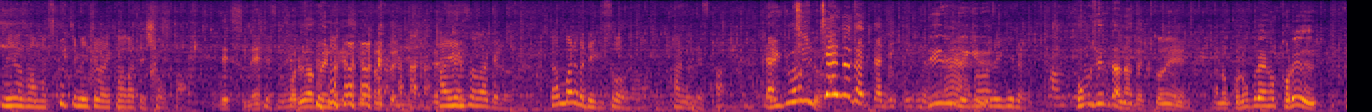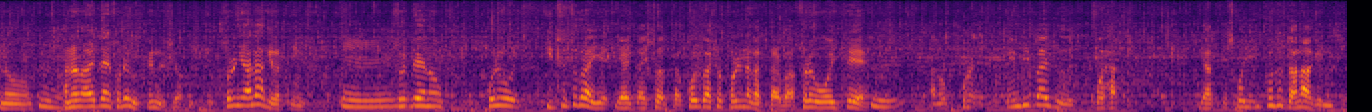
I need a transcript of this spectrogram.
皆さんも作ってみてはいかがでしょうか？ですね。ですね。これは便利ですよ 本当に。大変そうだけど。頑張ればできそうな感じですか？できますよ。ちっちゃいのだったらできるよできるできねる。あできる。ホームセンターなんか行くとねあのこのぐらいのトレイあの、うん。花の間にトレイ売ってるんですよ。それに穴開けなくていいんですえー。それであのこれを5つぐらいややりたい人だったらこういう場所取れなかったらばそれを置いて、うん。あのこの塩ビパイプこうはやってそこに一個ずつ穴開けるんですよ。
